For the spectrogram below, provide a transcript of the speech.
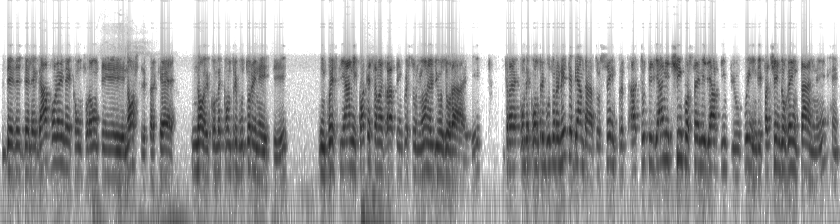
delle, delle gabole nei confronti nostri, perché noi come contributori netti, in questi anni qua che siamo entrati in questa unione di usurai, tra, come contributori netti abbiamo dato sempre, a, tutti gli anni 5-6 miliardi in più, quindi facendo 20 anni, eh,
